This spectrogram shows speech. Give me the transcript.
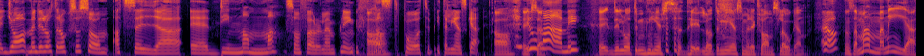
ja, men det låter också som att säga eh, din mamma som förolämpning fast på typ italienska. Ja, exakt. Umami! Eh, Det låter mer, det låter mer som en reklamslogan. Ja. Sa mamma mia,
